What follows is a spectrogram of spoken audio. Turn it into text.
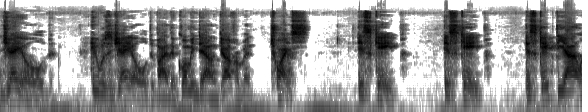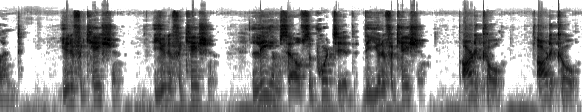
jailed. He was jailed by the Kuomintang government twice. Escape, escape, escape the island. Unification, unification. Lee himself supported the unification. Article, article.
